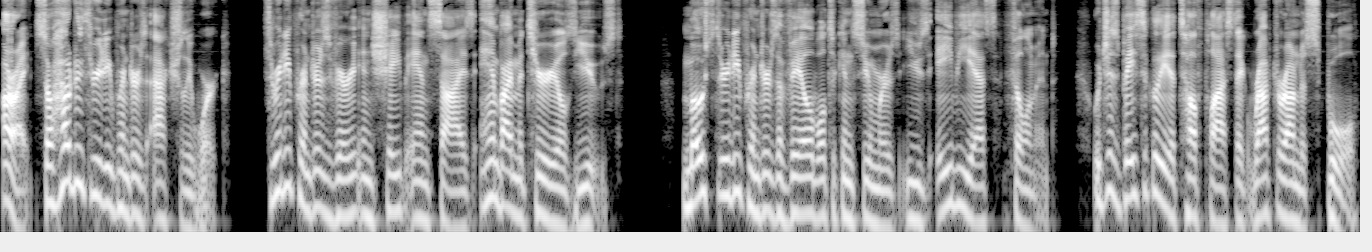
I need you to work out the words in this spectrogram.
Alright, so how do 3D printers actually work? 3D printers vary in shape and size and by materials used. Most 3D printers available to consumers use ABS filament, which is basically a tough plastic wrapped around a spool.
